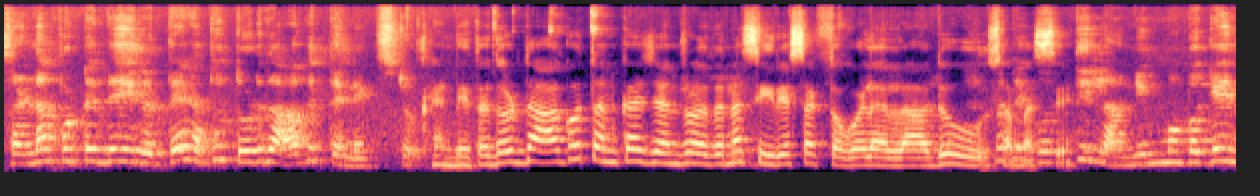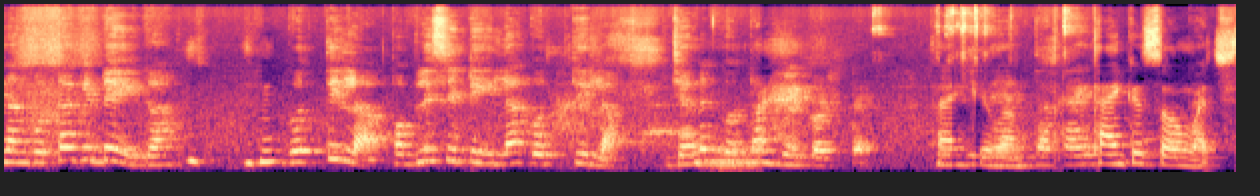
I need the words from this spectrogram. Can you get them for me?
ಸಣ್ಣ ಪುಟ್ಟದ್ದೇ ಇರುತ್ತೆ. ಅದು ದೊಡ್ಡದಾಗುತ್ತೆ ನೆಕ್ಸ್ಟ್ ಖಂಡಿತ. ದೊಡ್ಡದಾಗೋ ತನಕ ಜನರು ಅದನ್ನ ಸೀರಿಯಸ್ ಆಗಿ ತಗೊಳ್ಳಲ್ಲ ಅದು ಸಮಸ್ಯೆ. ಗೊತ್ತಿಲ್ಲ. ನಿಮ್ಮ ಬಗ್ಗೆ ನಂಗೆ ಗೊತ್ತಾಗಿದ್ದೆ ಈಗ. ಗೊತ್ತಿಲ್ಲ ಪಬ್ಲಿಸಿಟಿ ಇಲ್ಲ ಗೊತ್ತಿಲ್ಲ. ಜನಕ್ಕೆ ಗೊತ್ತಾಗಬೇಕು ಅಷ್ಟೇ. Thank you ma'am thank you so much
